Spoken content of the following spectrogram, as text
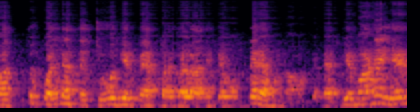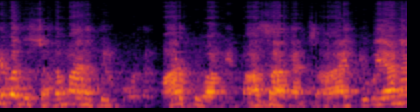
പത്ത് കൊല്ലത്തെ ചോദ്യ പേപ്പറുകൾ അതിന്റെ ഉത്തരവും നമുക്ക് ലഭ്യമാണ്. എഴുപത് ശതമാനത്തിൽ കൂടുതൽ മാർക്ക് വാങ്ങി പാസ്സാകാൻ സഹായിക്കുകയാണ്.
